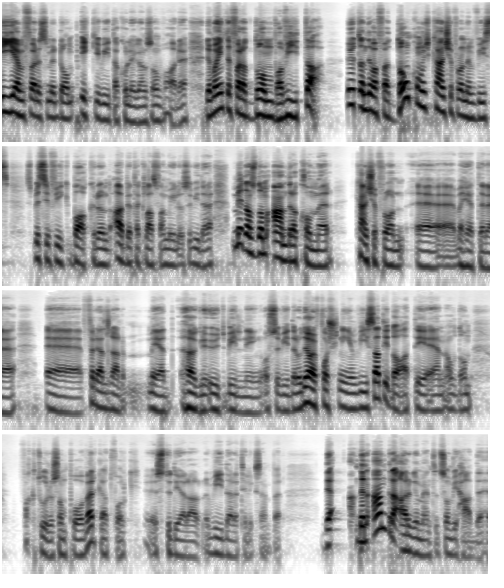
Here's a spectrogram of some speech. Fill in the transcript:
i jämförelse med de icke-vita kollegorna som var det, det var inte för att de var vita. Utan det var för att de kom kanske från en viss specifik bakgrund, arbetarklassfamilj och så vidare. Medan de andra kommer kanske från eh, vad heter det, eh, föräldrar med högre utbildning och så vidare. Och det har forskningen visat idag att det är en av de faktorer som påverkar att folk eh, studerar vidare till exempel. Det, den andra argumentet som vi hade,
